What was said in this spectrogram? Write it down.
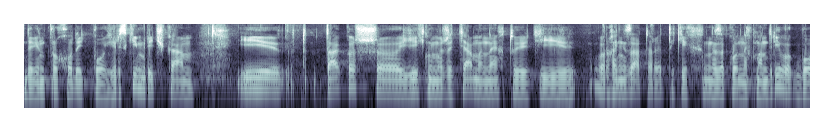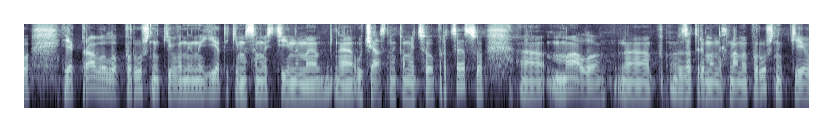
де він проходить по гірським річкам. І також е, їхніми життями нехтують і організатори таких незаконних мандрівок, бо, як правило, порушники вони не є такими самостійними е, учасниками цього процесу. Е, Мало затриманих нами порушників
